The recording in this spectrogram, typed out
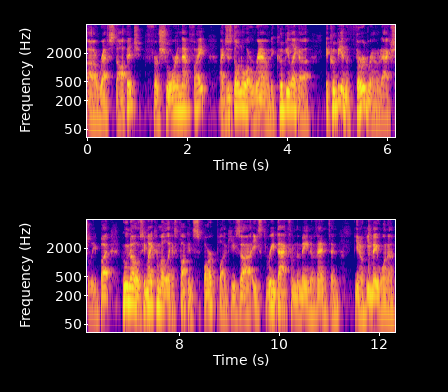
uh, ref stoppage for sure in that fight. I just don't know what round. It could be like a. It could be in the third round actually, but who knows? He might come out like a fucking spark plug. He's uh he's three back from the main event, and you know he may want to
